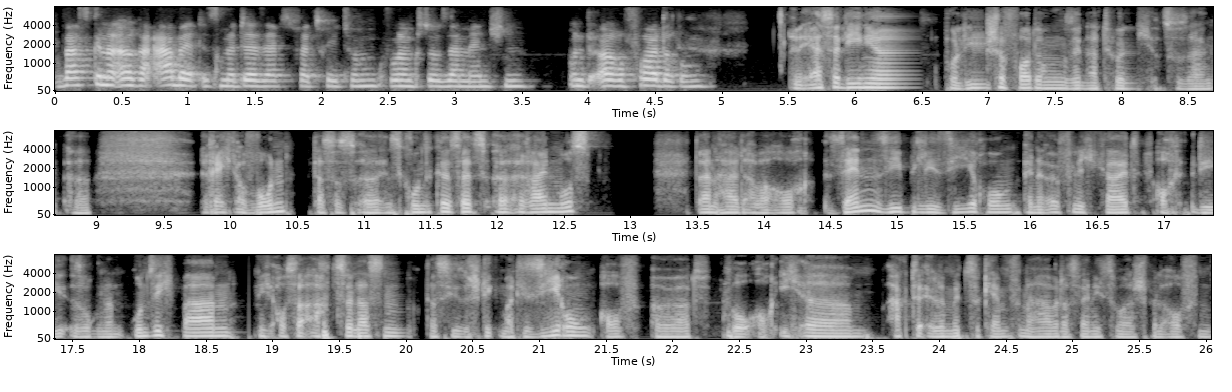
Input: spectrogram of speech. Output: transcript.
was genau eure Arbeit ist mit der Selbstvertretung wohnungsloser Menschen und eure Forderungen. In erster Linie politische Forderungen sind natürlich sozusagen äh, Recht auf Wohnen, dass es äh, ins Grundgesetz äh, rein muss. Dann halt aber auch Sensibilisierung in der Öffentlichkeit, auch die sogenannten Unsichtbaren nicht außer Acht zu lassen, dass diese Stigmatisierung aufhört, wo auch ich äh, aktuell mit zu kämpfen habe, dass wenn ich zum Beispiel auf einen,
